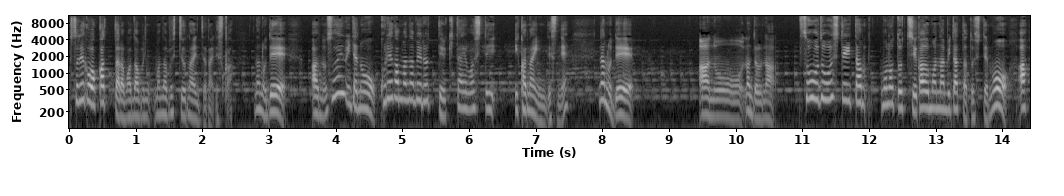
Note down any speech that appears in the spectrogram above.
それが分かったら学ぶ学ぶ必要ないんじゃないですか。なのであのそういう意味でのこれが学べるっていう期待はしていかないんですね。なのであのなんだろうな想像していたものと違う学びだったとしてもあ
